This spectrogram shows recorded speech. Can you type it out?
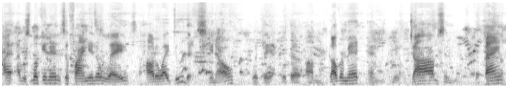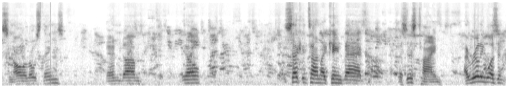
I, I was looking into finding a way. How do I do this? You know, with the with the um, government and you know jobs and the banks and all of those things. And um, you know, the second time I came back was this time. I really wasn't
